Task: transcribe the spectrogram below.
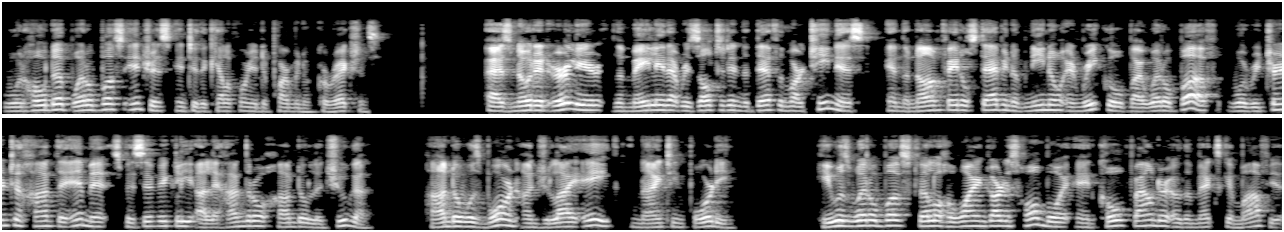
would hold up Güero Buff's entrance into the California Department of Corrections. As noted earlier, the melee that resulted in the death of Martinez and the non fatal stabbing of Nino Enrico by Güero Buff will return to haunt the inmate, specifically Alejandro Hondo Lechuga. Hondo was born on July 8, 1940. He was Güero Buff's fellow Hawaiian Gardens homeboy and co founder of the Mexican Mafia.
